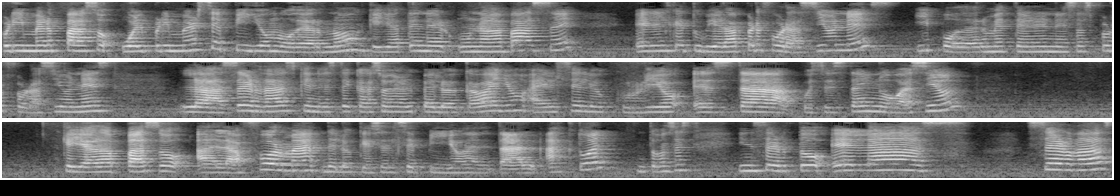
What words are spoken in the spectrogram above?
primer paso o el primer cepillo moderno, que ya tener una base en el que tuviera perforaciones y poder meter en esas perforaciones las cerdas, que en este caso era el pelo de caballo. A él se le ocurrió esta, pues esta innovación que ya da paso a la forma de lo que es el cepillo dental actual. Entonces, insertó en las cerdas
